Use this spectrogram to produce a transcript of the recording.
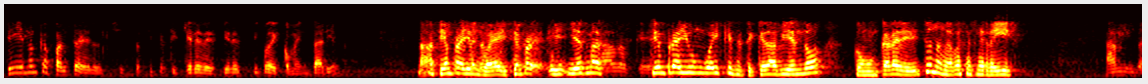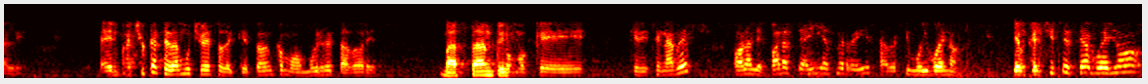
Sí, nunca falta el chistosito que quiere decir ese tipo de comentarios. No, siempre hay un güey, siempre, y, y es más, que- siempre hay un güey que se te queda viendo con cara de, tú no me vas a hacer reír. Ándale. En Pachuca se da mucho eso de que son como muy retadores. Bastante. como que, que dicen, a ver, órale, párate ahí, hazme reír, a ver si muy bueno. Y aunque el chiste sea bueno,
